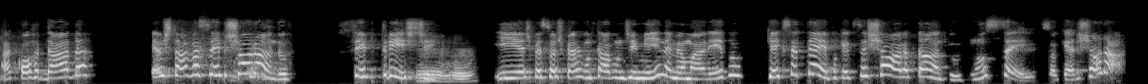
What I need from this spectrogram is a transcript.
acordada, eu estava sempre chorando, sempre triste. Uhum. E as pessoas perguntavam de mim, né, meu marido, que, que você tem? Por que, que você chora tanto? Não sei, só quero chorar.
